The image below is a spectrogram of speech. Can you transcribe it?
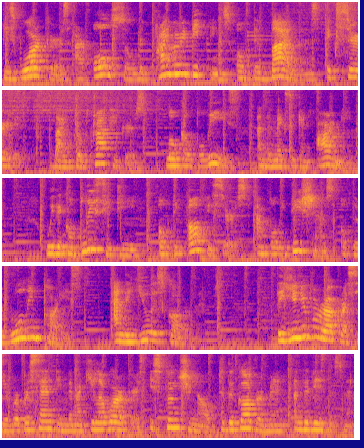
These workers are also the primary victims of the violence exerted by drug traffickers, local police, and the Mexican army, with the complicity of the officers and politicians of the ruling parties and the US government. The union bureaucracy representing the maquila workers is functional to the government and the businessmen.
